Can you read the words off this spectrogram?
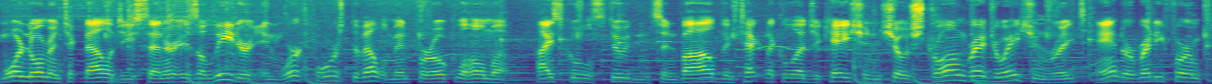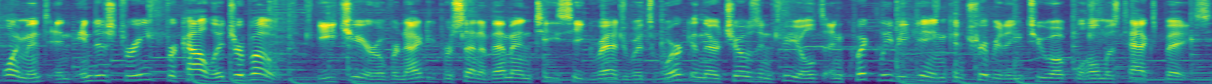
Moore Norman Technology Center is a leader in workforce development for Oklahoma. High school students involved in technical education show strong graduation rates and are ready for employment in industry, for college, or both. Each year, over 90% of MNTC graduates work in their chosen fields and quickly begin contributing to Oklahoma's tax base.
